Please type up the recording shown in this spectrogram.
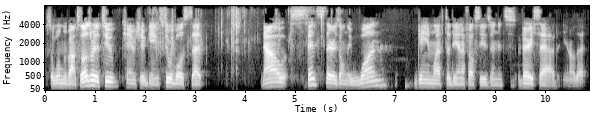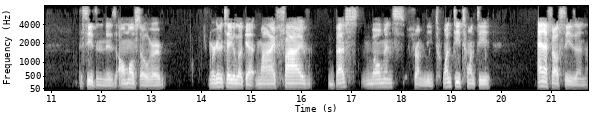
So we'll move on. So those were the two championship games. Super Bowl is set. Now, since there's only one game left of the NFL season, it's very sad, you know, that the season is almost over. We're going to take a look at my five best moments from the 2020 NFL season.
